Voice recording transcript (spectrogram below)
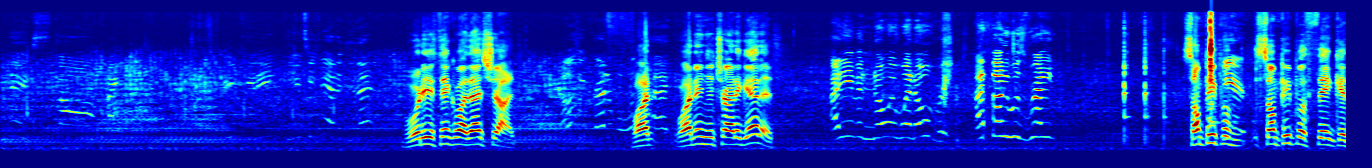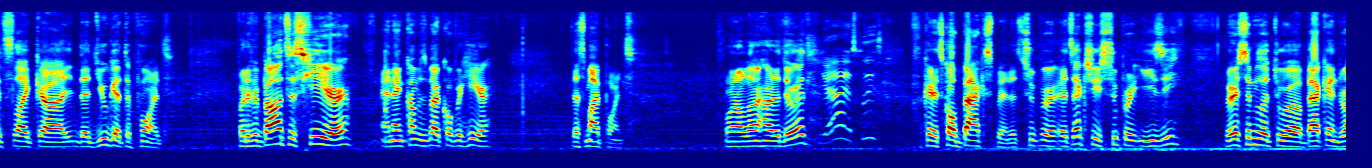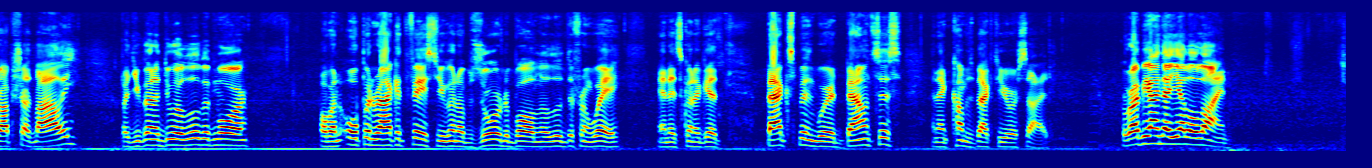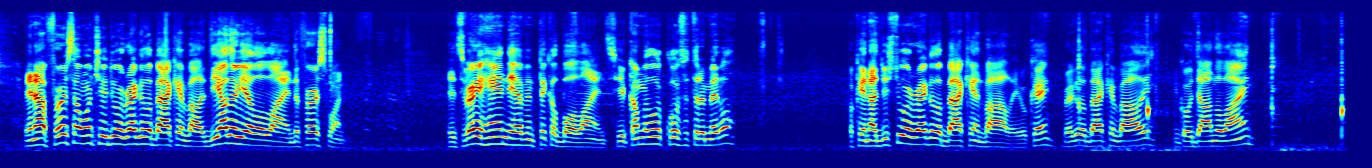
Nick, stop. I, are you kidding? Can you teach me how to do that? What do you think about that shot? That was incredible. What? What, why didn't you try to get it? I didn't even know it went over. I thought it was right. Some people, Here. some people think it's like uh, that you get the point, but if it bounces here and then comes back over here, that's my point. You want to learn how to do it? Yeah, yes, please. Okay, it's called backspin. It's super. It's actually super easy, very similar to a backhand drop shot volley, but you're gonna do a little bit more of an open racket face. You're gonna absorb the ball in a little different way, and it's gonna get backspin where it bounces and then comes back to your side. Go right behind that yellow line. And now first I want you to do a regular backhand volley. The other yellow line, the first one. It's very handy having pickleball lines. Here, come a little closer to the middle. Okay, now just do a regular backhand volley, okay? Regular backhand volley. You go down the line.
